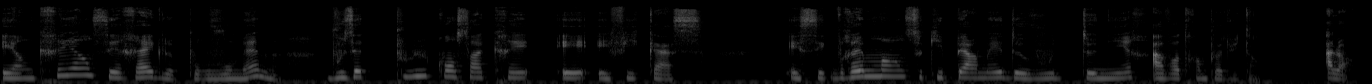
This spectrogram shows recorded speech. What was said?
Et en créant ces règles pour vous-même, vous êtes plus consacré et efficace. Et c'est vraiment ce qui permet de vous tenir à votre emploi du temps. Alors,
